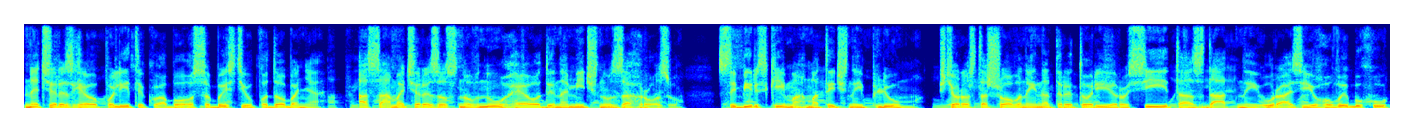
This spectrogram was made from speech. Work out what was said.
не через геополітику або особисті уподобання, а саме через основну геодинамічну загрозу. Сибірський магматичний плюм, що розташований на території Росії та здатний у разі його вибуху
